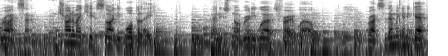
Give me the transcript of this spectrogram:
Right, so I'm trying to make it slightly wobbly and it's not really worked very well. Right, so then we're going to get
